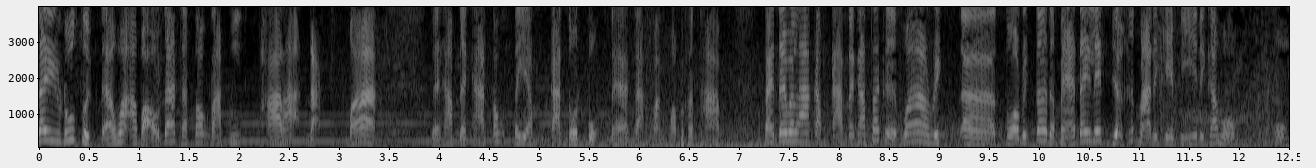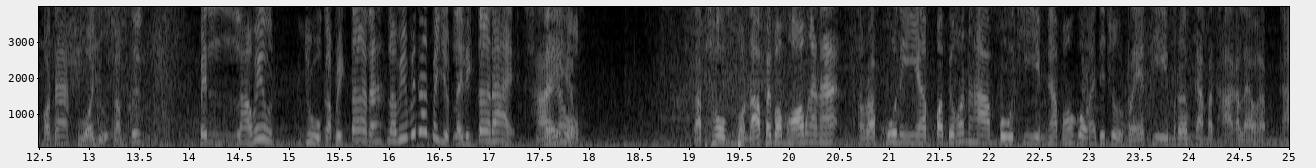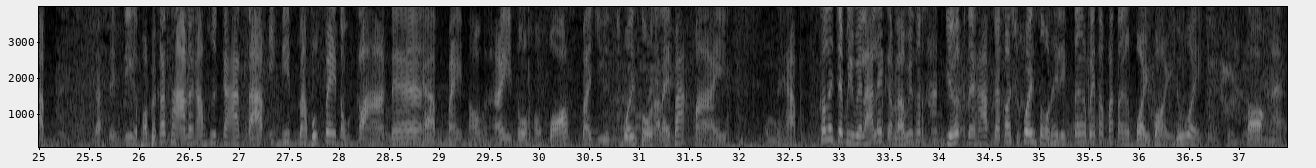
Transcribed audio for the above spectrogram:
ได้รู้สึกนะว่าอาเบาน่าจะต้องรับภาระหนักมากนะครับในการต้องเตรียมการโดนบุกนะฮะจากฝั่งพอมเปคอนไทม์แต่ในเวลากลับกันนะครับถ้าเกิดว่าริกเอ่อตัวริกเตอร์เดอะแมนได้เล่นเยอะขึ้นมาในเกมนี้นะครับผมโอ้ก็น่ากลัวอยู่ครับซึ่งเป็นลาวิลอยู่กับริกเตอร์นะลาวิลไม่ได้ไปหยุดอะไรริกเตอร์ได้ใช่นะครับครับผม รับชมผลลัพธ์ไปพร้อมๆกันฮะสำหรับคู่นี้ครับปอยเป็นคนทามบูทีมครับฮ่องกงแอตติจูดเรสทีมเริ่มการปะทะกันแล้วครับครับแต่สิ่งดีกับพอมเปคอนไทม์นะครับคือการดับอีกนิดมาบุฟเฟ่ตรงกลางนะฮะครับไม่ต้องให้ตัวของมอสมายืนช่วยโซนอะไรมากมายนะครับก็เลยจะมีเวลาเล่นกับลาวิลค่อนข้างเยอะนะครับแล้วก็ช่วยโซนให้ริกเตอร์ไม่ต้องมาเติมบ่อยๆด้วยถูกต้องฮะ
